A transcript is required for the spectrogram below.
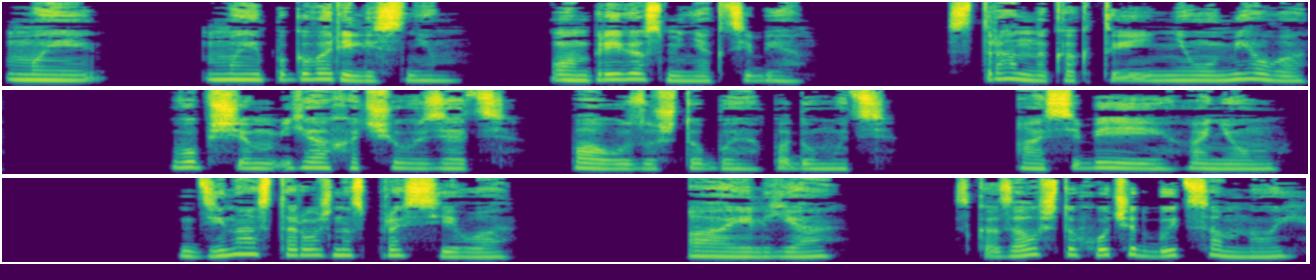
Мы... мы поговорили с ним. Он привез меня к тебе. Странно, как ты не умела. В общем, я хочу взять паузу, чтобы подумать о себе и о нем. Дина осторожно спросила. «А Илья?» Сказал, что хочет быть со мной.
